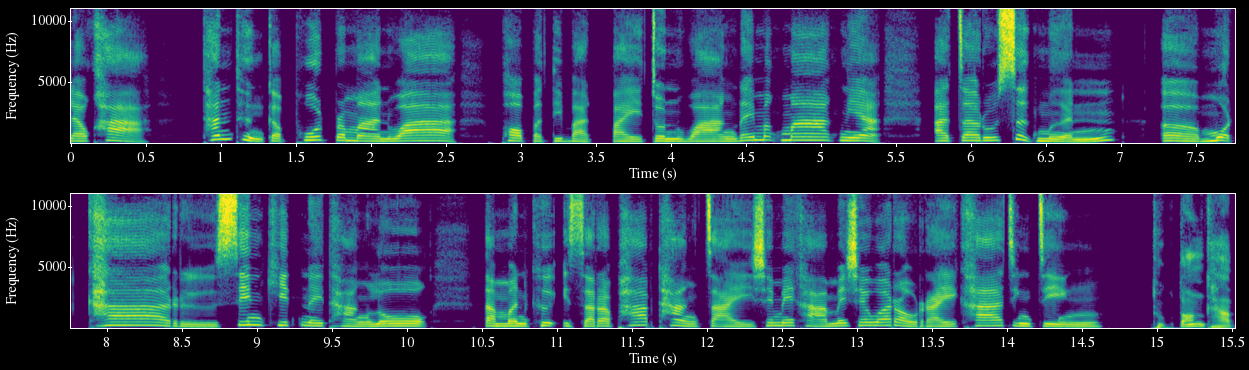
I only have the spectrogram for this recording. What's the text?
แล้วค่ะ ท่านถึงกับพูดประมาณว่า พอปฏิบัติไปจนวางได้มากๆ เนี่ย อาจจะรู้สึกเหมือนเอ่อหมดค่าหรือสิ้นคิดในทางโลก แต่มันคืออิสรภาพทางใจใช่ไหมคะ ไม่ใช่ว่าเราไร้ค่าจริง ๆ ถูกต้องครับ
